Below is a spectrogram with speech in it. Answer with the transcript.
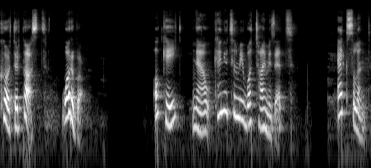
Quarter past. وربع Okay, now can you tell me what time is it? Excellent,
